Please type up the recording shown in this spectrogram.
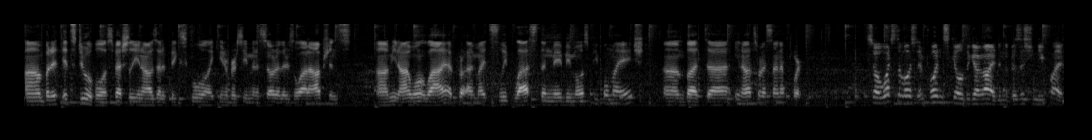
Um, but it, it's doable, especially, you know, I was at a big school like University of Minnesota. There's a lot of options. Um, you know, I won't lie, I, I, might sleep less than maybe most people my age, um, but, uh, you know, that's what I signed up for. So, what's the most important skill to get right in the position you play?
